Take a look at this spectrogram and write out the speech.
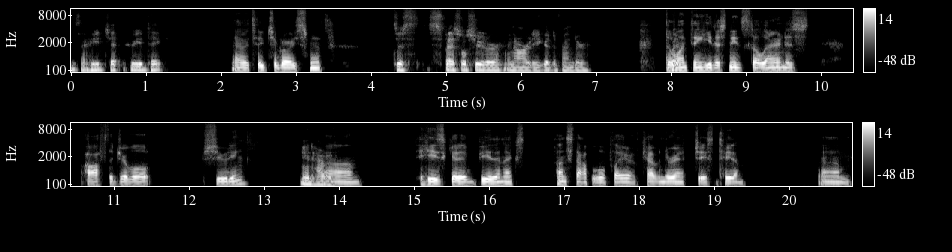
is that who you'd, who you'd take? I would take Jabari Smith. Just special shooter and already a good defender. The Right. one thing he just needs to learn is off the dribble shooting. And how to Um, he's gonna be the next unstoppable player of Kevin Durant, Jayson Tatum. Um,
